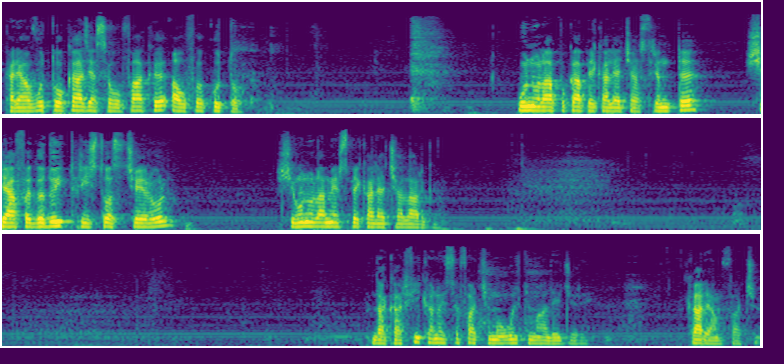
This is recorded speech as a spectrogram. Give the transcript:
care au avut ocazia să o facă, au făcut-o. Unul a apucat pe calea cea strâmtă și a făgăduit Hristos cerul și unul a mers pe calea cea largă. Dacă ar fi ca noi să facem o ultimă alegere, care am face?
